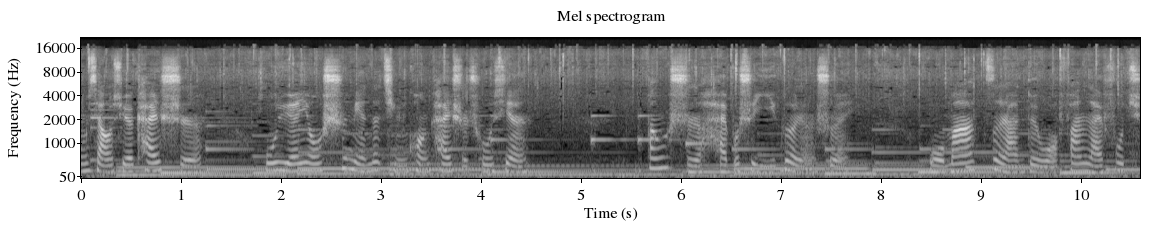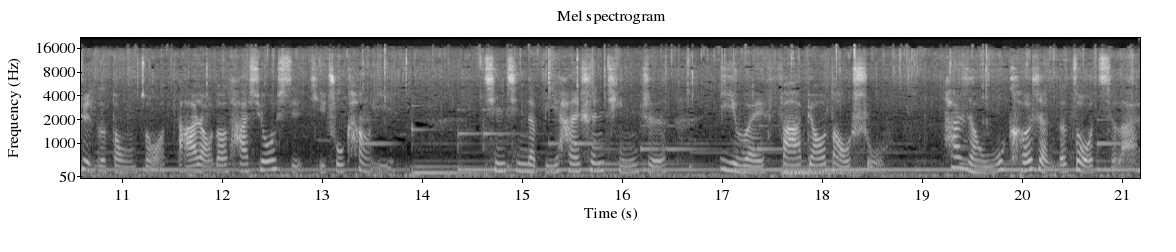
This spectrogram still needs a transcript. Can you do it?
从小学开始，无缘由失眠的情况开始出现。当时还不是一个人睡，我妈自然对我翻来覆去的动作打扰到她休息，提出抗议。轻轻的鼻鼾声停止，意味发飙倒数。她忍无可忍地坐起来，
